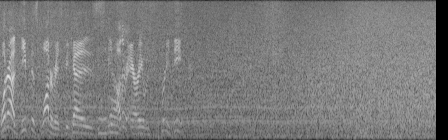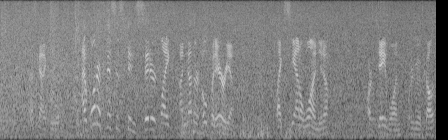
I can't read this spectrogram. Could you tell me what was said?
Wonder how deep this water is because the other area was pretty deep. That's kind of cool. I wonder if this is considered like another open area, like Seattle One, you know, or Day One, what are you going to call it.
